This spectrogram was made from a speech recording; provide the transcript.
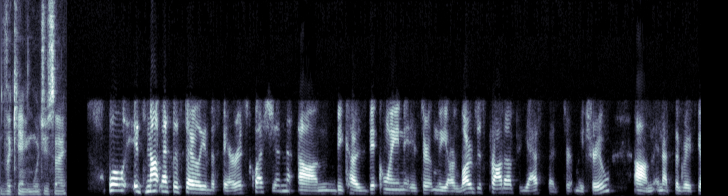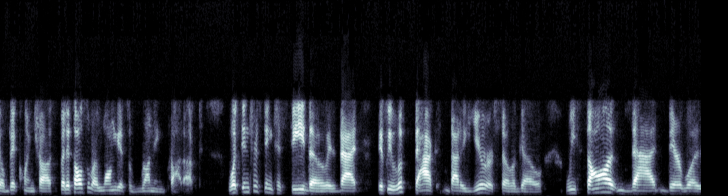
the king, would you say? Well, it's not necessarily the fairest question um, because Bitcoin is certainly our largest product. Yes, that's certainly true um, and that's the Grayscale Bitcoin Trust, but it's also our longest running product. What's interesting to see, though, is that if we look back about a year or so ago, we saw that there was,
